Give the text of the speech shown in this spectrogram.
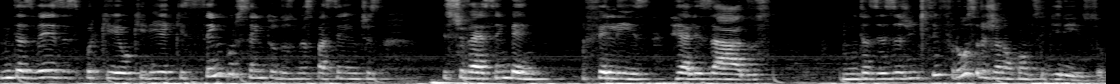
muitas vezes porque eu queria que 100% dos meus pacientes estivessem bem, felizes, realizados, muitas vezes a gente se frustra de não conseguir isso.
